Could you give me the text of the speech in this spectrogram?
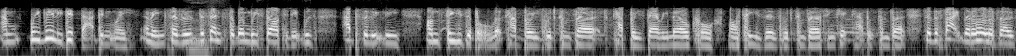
And we really did that, didn't we? I mean, so the, the mm. sense that when we started, it was absolutely unfeasible that Cadbury's would convert, Cadbury's Dairy Milk or Maltesers would convert and Kit Kat would convert. So the fact that all of those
